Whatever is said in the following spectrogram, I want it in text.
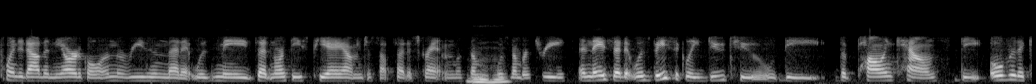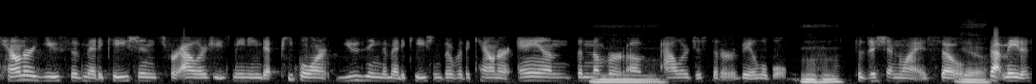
pointed out in the article. And the reason that it was made said Northeast PA, I'm um, just outside of Scranton, was num- mm-hmm. was number three, and they said it was basically due to the the pollen counts, the over the counter use of medications for allergies, meaning that people aren't using the medications over the counter, and the number of mm. allergists that are available Mm-hmm. physician wise. So Yeah. that made us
